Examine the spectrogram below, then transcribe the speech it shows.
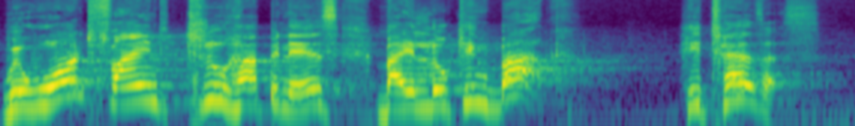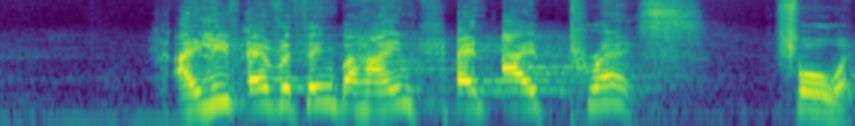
We won't find true happiness by looking back. He tells us, I leave everything behind and I press forward,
